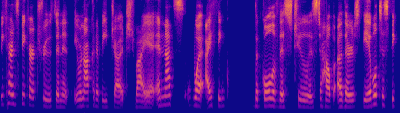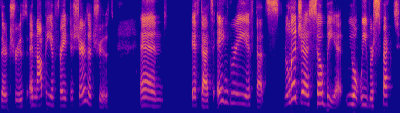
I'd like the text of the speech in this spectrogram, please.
we can speak our truth and it, we're not going to be judged by it and that's what i think the goal of this too is to help others be able to speak their truth and not be afraid to share the truth and if that's angry if that's religious so be it. We we respect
